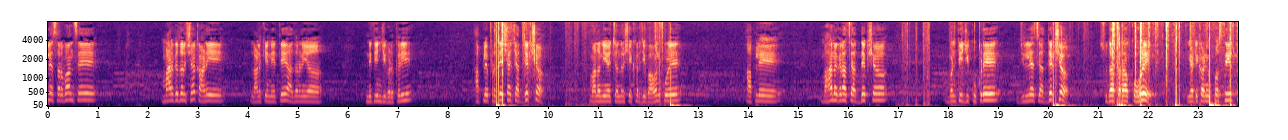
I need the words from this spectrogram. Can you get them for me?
आपल्या सर्वांचे मार्गदर्शक आणि लाडके नेते आदरणीय नितीनजी गडकरी आपले प्रदेशाचे अध्यक्ष माननीय चंद्रशेखरजी बावनकुळे आपले महानगराचे अध्यक्ष बंटीजी कुकडे जिल्ह्याचे अध्यक्ष सुधाकरराव कोहळे या ठिकाणी उपस्थित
